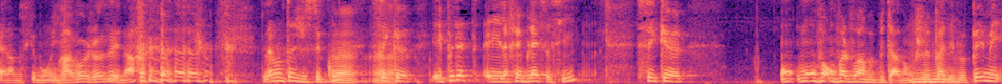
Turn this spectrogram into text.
alors parce que bon, il- Bravo, José. Lénard. l'avantage de ce coup, Ouais, c'est ouais. que et peut-être et la faiblesse aussi, c'est que on, on va, on va le voir un peu plus tard, donc je ne vais Mhm. pas développer, mais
